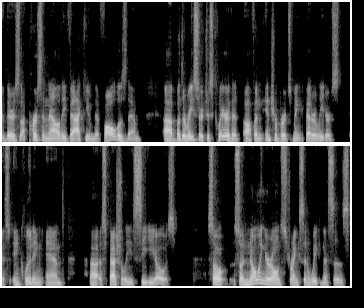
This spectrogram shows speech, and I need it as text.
there's a personality vacuum that follows them. Uh, but the research is clear that often introverts make better leaders, including and uh, especially CEOs. So, so knowing your own strengths and weaknesses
